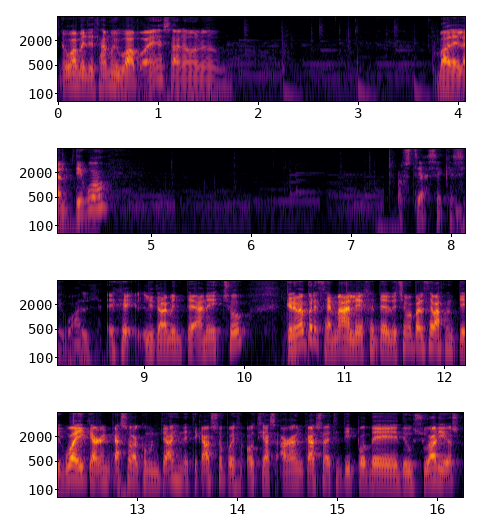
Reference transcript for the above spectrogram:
Igualmente está muy guapo, eh O sea, no, no... Vale, el antiguo Hostia, sé que es igual. Es que literalmente han hecho. Que no me parece mal, eh, gente. De hecho, me parece bastante guay que hagan caso a la comunidad. En este caso, pues, hostias, hagan caso a este tipo de, usuarios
